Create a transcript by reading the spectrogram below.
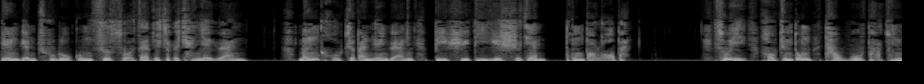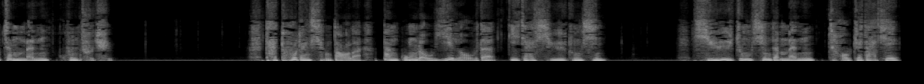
人员出入公司所在的这个产业园，门口值班人员必须第一时间通报老板，所以郝振东他无法从正门混出去。他突然想到了办公楼一楼的一家洗浴中心，洗浴中心的门朝着大街，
